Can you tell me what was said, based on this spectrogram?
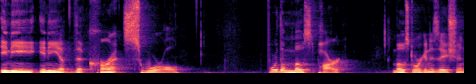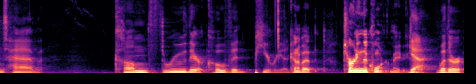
any any of the current swirl, for the most part, most organizations have come through their COVID period. Kind of a turning the corner, maybe. Yeah, whether,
